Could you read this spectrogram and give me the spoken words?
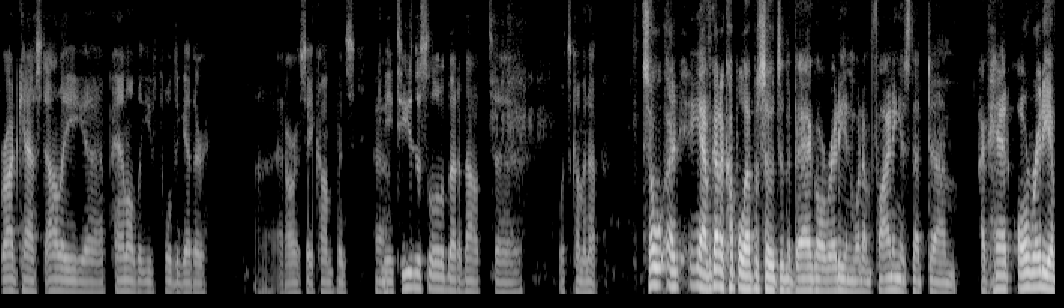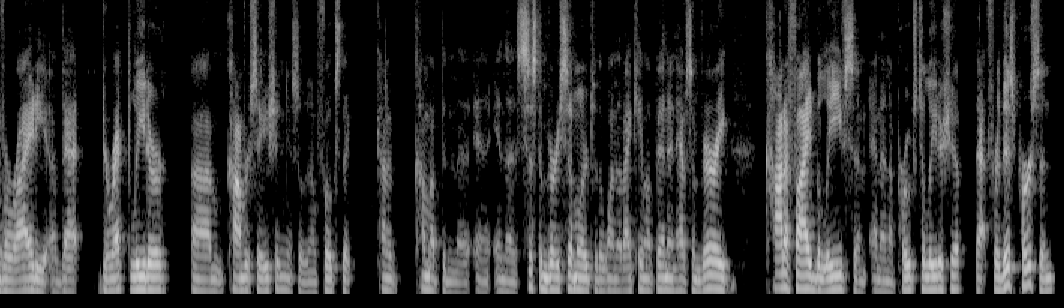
broadcast alley uh, panel that you've pulled together uh, at RSA conference. Can you tease us a little bit about uh, what's coming up? So uh, yeah, I've got a couple episodes in the bag already, and what I'm finding is that um, I've had already a variety of that direct leader um, conversation. So you know, folks that kind of come up in the in, in, the system very similar to the one that I came up in and have some very codified beliefs and, and an approach to leadership that for this person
